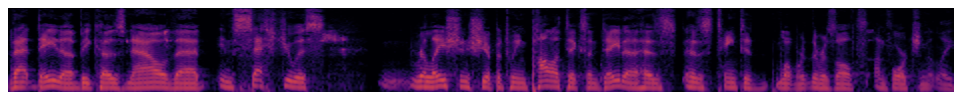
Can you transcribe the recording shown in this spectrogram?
that data because now that incestuous relationship between politics and data has has tainted what were the results unfortunately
